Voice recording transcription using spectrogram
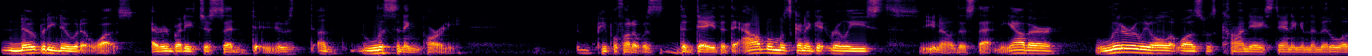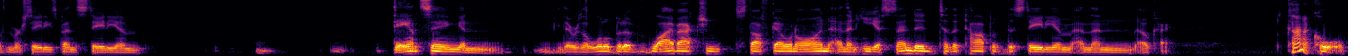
nobody knew what it was. Everybody just said it was a listening party. People thought it was the day that the album was going to get released, you know, this, that, and the other. Literally, all it was was Kanye standing in the middle of Mercedes Benz Stadium dancing and there was a little bit of live action stuff going on and then he ascended to the top of the stadium and then okay kind of cool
